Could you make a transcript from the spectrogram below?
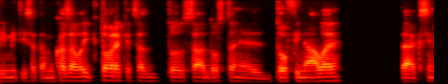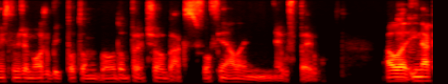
limity sa tam ukázali, ktoré keď sa, to, sa dostane do finále, tak si myslím, že môžu byť potom dôvodom, prečo Bucks vo finále neúspejú. Ale mhm. inak,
